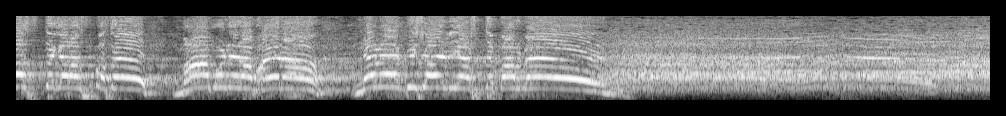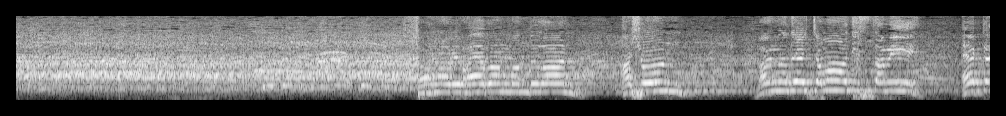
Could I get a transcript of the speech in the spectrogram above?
আজ থেকে রাজপথে মা বোনেরা ভাইয়েরা নেমে বিজয় নিয়ে আসতে পারবেন সংগ্রামী ভাই এবং বন্ধুগণ আসুন বাংলাদেশ জামাত ইসলামী একটা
